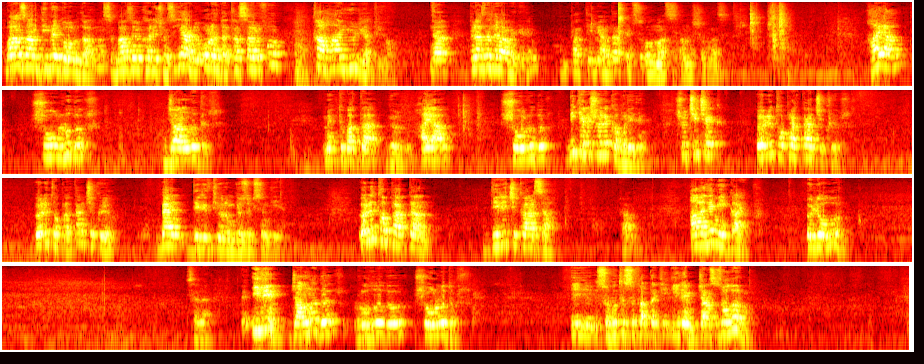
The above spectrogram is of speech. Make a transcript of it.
bazen dibe doğru dalması, bazen yukarı uçması. Yani orada tasarrufu tahayyül yapıyor. Ya, biraz da devam edelim. Pat bir anda hepsi olmaz, anlaşılmaz. Hayal şuurludur, canlıdır. Mektubatta gördüm. Hayal şuurludur. Bir kere şöyle kabul edin. Şu çiçek ölü topraktan çıkıyor. Ölü topraktan çıkıyor. Ben diriltiyorum gözüksün diye. Ölü topraktan diri çıkarsa tamam alemi gayb ölü olur mu? Mesela e, ilim canlıdır, ruhludur, şuurludur. İ- Subutu sıfattaki ilim cansız olur mu?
